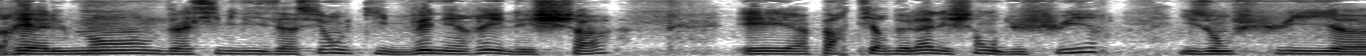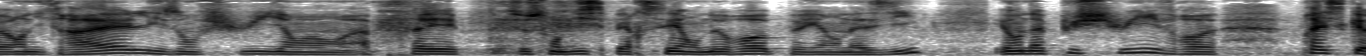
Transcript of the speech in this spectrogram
réellement de la civilisation qui vénérait les chats. Et à partir de là, les chats ont dû fuir. Ils ont fui euh, en Israël, ils ont fui en, après, se sont dispersés en Europe et en Asie. Et on a pu suivre euh, presque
